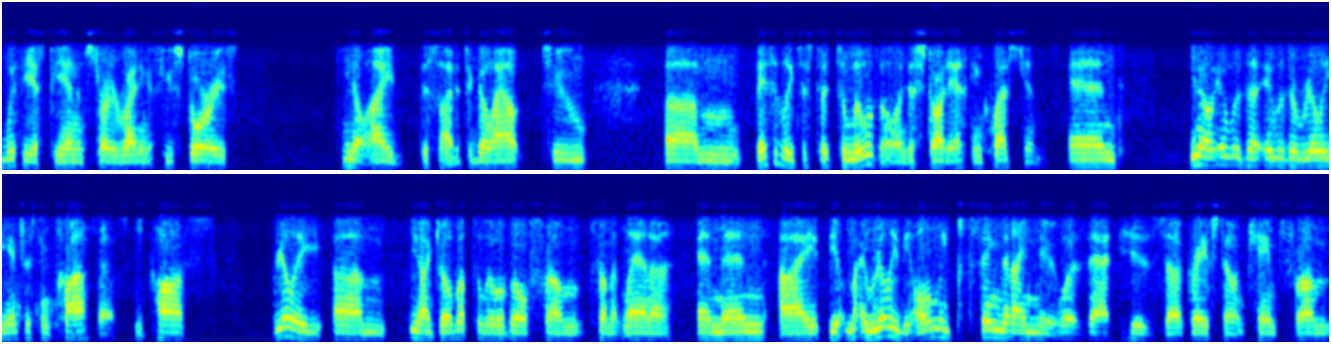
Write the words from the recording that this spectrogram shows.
with ESPN and started writing a few stories, you know, I decided to go out to um, basically just to, to Louisville and just start asking questions. And you know, it was a it was a really interesting process because really, um, you know, I drove up to Louisville from from Atlanta, and then I the my, really the only thing that I knew was that his uh, gravestone came from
